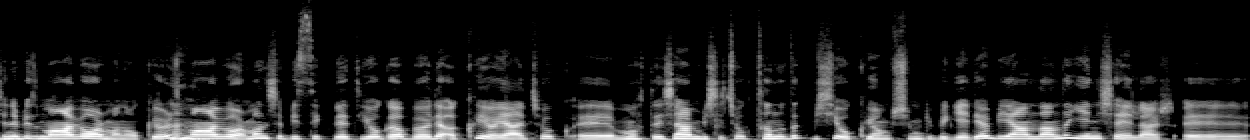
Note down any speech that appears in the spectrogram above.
Şimdi biz Mavi Orman okuyoruz. Mavi Orman işte bisiklet, yoga böyle akıyor. Yani çok e, muhteşem bir şey. Çok tanıdık bir şey okuyormuşum gibi geliyor. Bir yandan da yeni şeyler e,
